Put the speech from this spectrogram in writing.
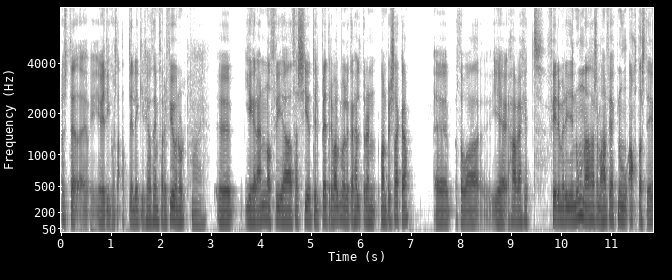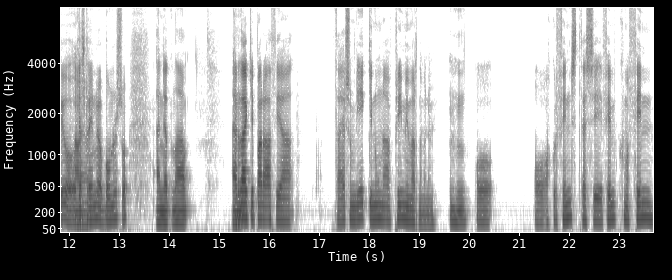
ég veit ekki hvort að allir leikir hjá þeim farið 4-0 næ, uh, ég er enn á því að það séu til betri valmöguleikar heldur en Van Bissaka. Uh, þó að ég hafi ekkert fyrir mér í því núna þar sem hann fekk nú áttastig og já. reynu og bónus og, en hérna Er það ekki bara að því að það er svo mikið núna af prímjum varnamönnum mm og og okkur finnst þessi 5,5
